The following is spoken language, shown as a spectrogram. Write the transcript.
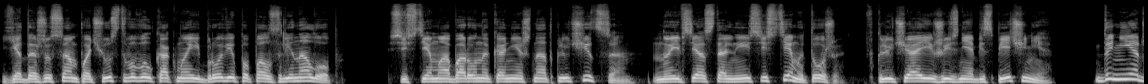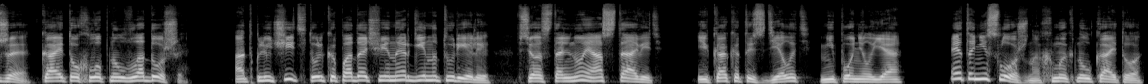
Я даже сам почувствовал, как мои брови поползли на лоб. Система обороны, конечно, отключится, но и все остальные системы тоже, включая и жизнеобеспечение. Да нет же, Кайто хлопнул в ладоши. Отключить только подачу энергии на турели, все остальное оставить. И как это сделать, не понял я. Это несложно, хмыкнул Кайто.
